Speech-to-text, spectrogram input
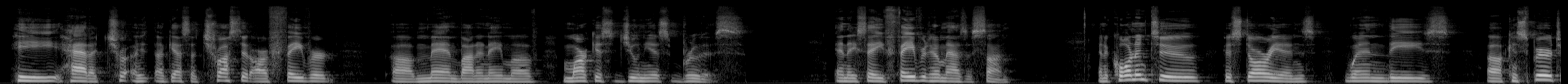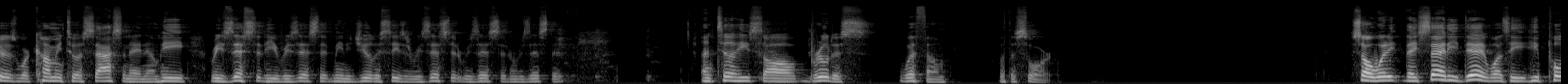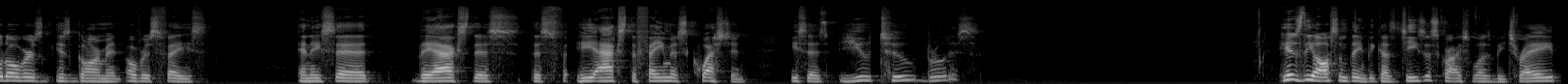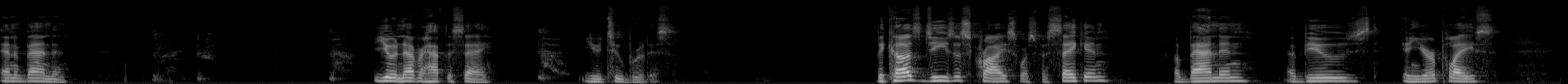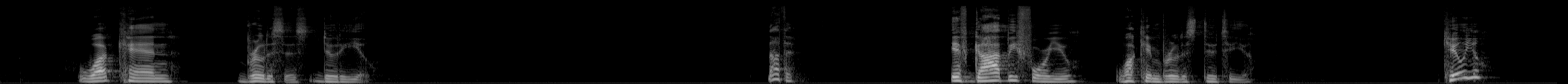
he had a, tr- I guess, a trusted or favored uh, man by the name of Marcus Junius Brutus. And they say favored him as a son. And according to historians, when these uh, conspirators were coming to assassinate him, he resisted, he resisted, meaning Julius Caesar resisted, resisted, and resisted until he saw Brutus with them with a sword. So what he, they said he did was he, he pulled over his, his garment over his face, and they said they asked this, this he asked the famous question. He says, You too, Brutus? Here's the awesome thing because Jesus Christ was betrayed and abandoned. You would never have to say, You too, Brutus. Because Jesus Christ was forsaken, abandoned, abused in your place, what can Brutuses do to you? Nothing. If God be for you, what can Brutus do to you? Kill you?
